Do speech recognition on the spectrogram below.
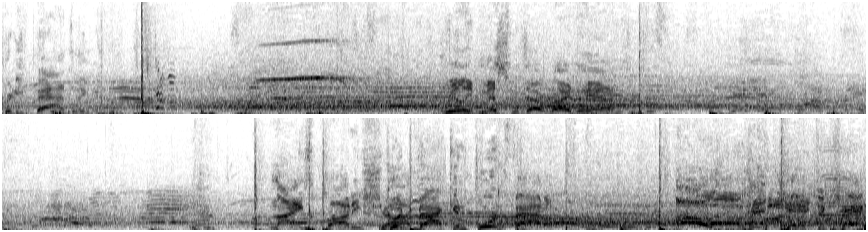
pretty badly now. Really missed with that right hand. Nice body shot. Good back and forth battle. Oh, oh head caught kick.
